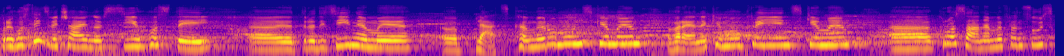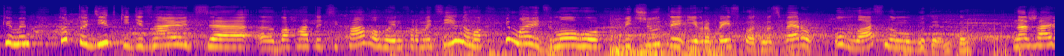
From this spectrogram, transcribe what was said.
пригостить, звичайно, всіх гостей е, традиційними пляцками румунськими, варениками українськими. Круасанами французькими, тобто дітки дізнаються багато цікавого, інформаційного і мають змогу відчути європейську атмосферу у власному будинку. На жаль,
